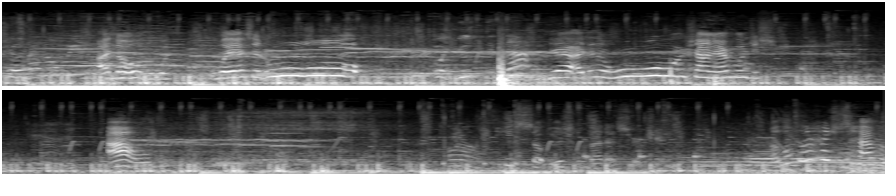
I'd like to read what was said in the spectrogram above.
Hear that, Omi? I know the way, the way I said ooh. You did that? Yeah, I did a ooh sound. and Everyone just. Mm, ow. Oh. He's so you're so bad at searching. I love that I just have a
